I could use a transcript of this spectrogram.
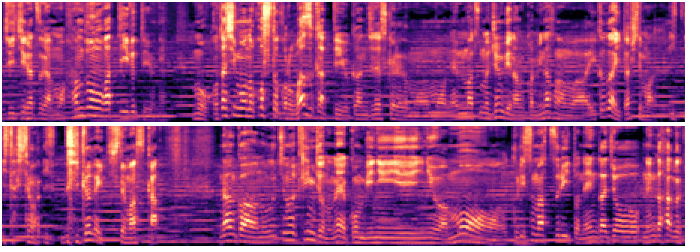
ー11月がもう半分終わっているというね、もう今年も残すところわずかっていう感じですけれども、もう年末の準備なんか皆さんはいかがいたしてま、いいたしてま、いいかがしてますか？なんかあのうちの近所のねコンビニにはもうクリスマスツリーと年賀状年賀はがき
